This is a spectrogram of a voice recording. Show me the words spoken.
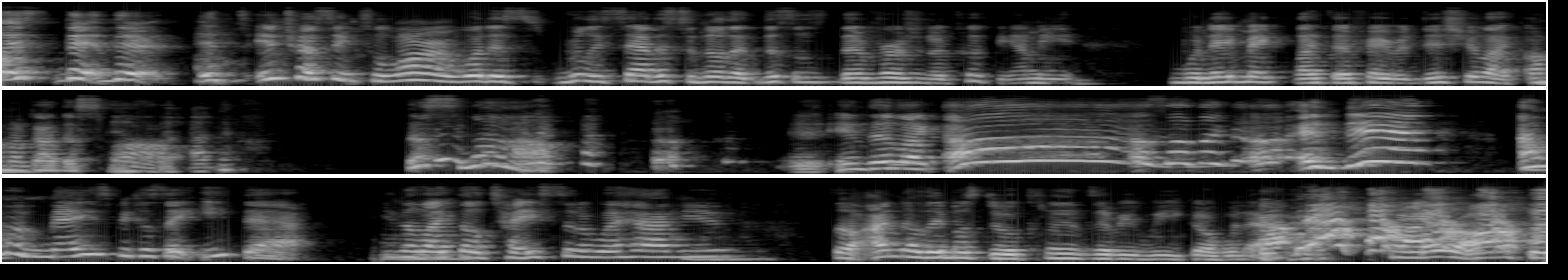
it's they're, they're, it's interesting to learn. What is really sad is to know that this is their version of cooking. I mean, when they make like their favorite dish, you're like, oh my god, that's slop. That's- slop. and they're like, oh, so I'm like, oh. and then I'm amazed because they eat that. You know, like they'll taste it or what have you. Mhm. So I know they must do a cleanse every week or whatever. However often.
